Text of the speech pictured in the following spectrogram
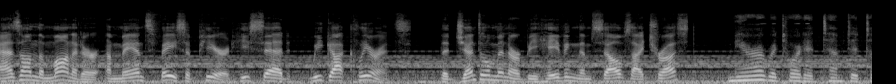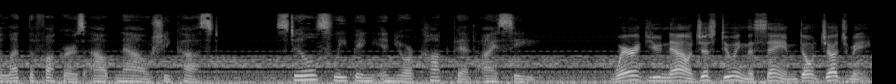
As on the monitor, a man's face appeared. He said, We got clearance. The gentlemen are behaving themselves, I trust? Mira retorted, tempted to let the fuckers out now, she cussed. Still sleeping in your cockpit, I see. Weren't you now just doing the same? Don't judge me.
